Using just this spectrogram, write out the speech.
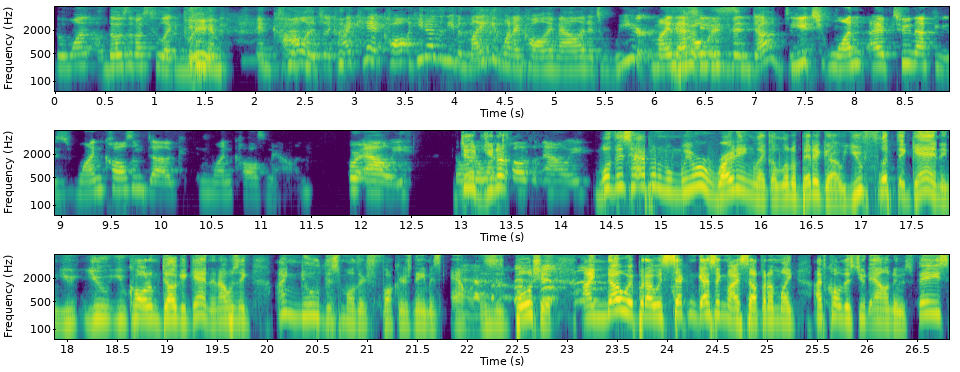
the one those of us who like knew him in college, like I can't call he doesn't even like it when I call him Alan. It's weird. My He's always been Doug to Each me. one, I have two nephews. One calls him Doug, and one calls him Alan or Owie. The Dude, you know- calls him Owie. Well, this happened when we were writing like a little bit ago. You flipped again and you you you called him Doug again, and I was like, I know this motherfucker's name is Alan. This is bullshit. I know it, but I was second guessing myself, and I'm like, I've called this dude Alan to his face.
